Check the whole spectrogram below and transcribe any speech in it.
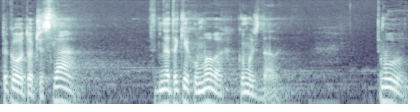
такого-то числа, на таких умовах комусь дали. Тому,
